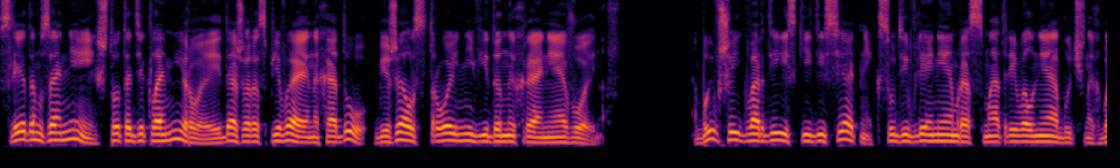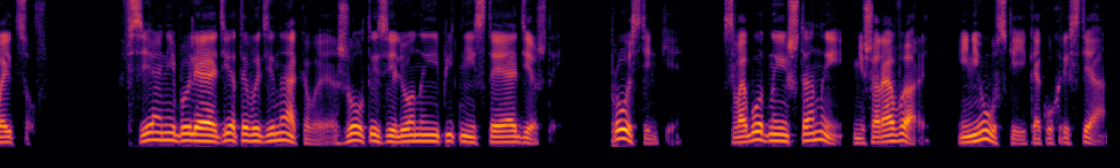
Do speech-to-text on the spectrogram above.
Следом за ней, что-то декламируя и даже распевая на ходу, бежал строй невиданных ранее воинов. Бывший гвардейский десятник с удивлением рассматривал необычных бойцов. Все они были одеты в одинаковые, желто-зеленые пятнистые одежды. Простенькие. Свободные штаны, не шаровары, и не узкие, как у христиан.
